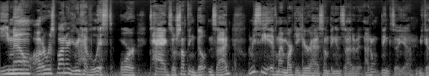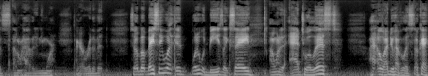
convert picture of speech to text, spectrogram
email autoresponder, you're going to have lists or tags or something built inside. Let me see if my Market Hero has something inside of it. I don't think so, yeah, because I don't have it anymore. I got rid of it. So, but basically what it, what it would be is like, say I wanted to add to a list. I, oh, I do have a list. Okay.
